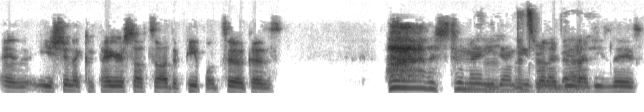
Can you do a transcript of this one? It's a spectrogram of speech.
and you shouldn't compare yourself to other people too, because there's too many Mhm, damn that's people really that do that these days.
